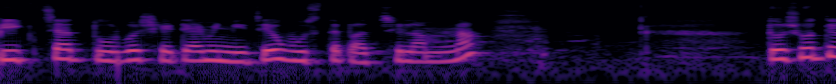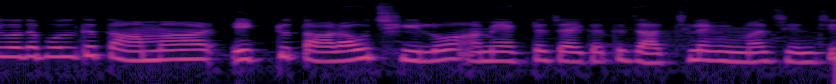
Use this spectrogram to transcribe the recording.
পিকচার তুলবো সেটা আমি নিজেও বুঝতে পারছিলাম না। তো সত্যি কথা বলতে তো আমার একটু তাড়াও ছিল। আমি একটা জায়গাতে যাচ্ছিলাম ইমার্জেন্সি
